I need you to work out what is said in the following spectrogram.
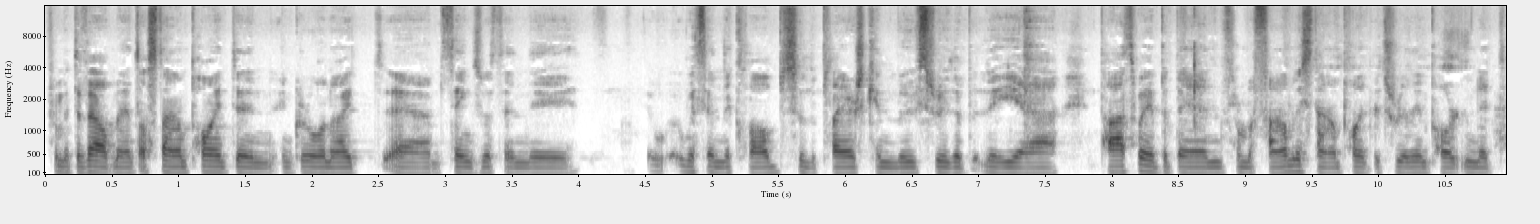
from a developmental standpoint and, and growing out um, things within the within the club so the players can move through the, the uh, pathway. But then from a family standpoint, it's really important that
